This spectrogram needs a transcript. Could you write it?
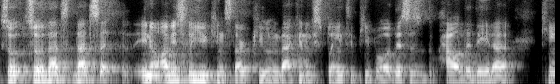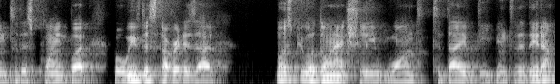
so, so that's that's you know obviously you can start peeling back and explain to people this is how the data came to this point. But what we've discovered is that most people don't actually want to dive deep into the data,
